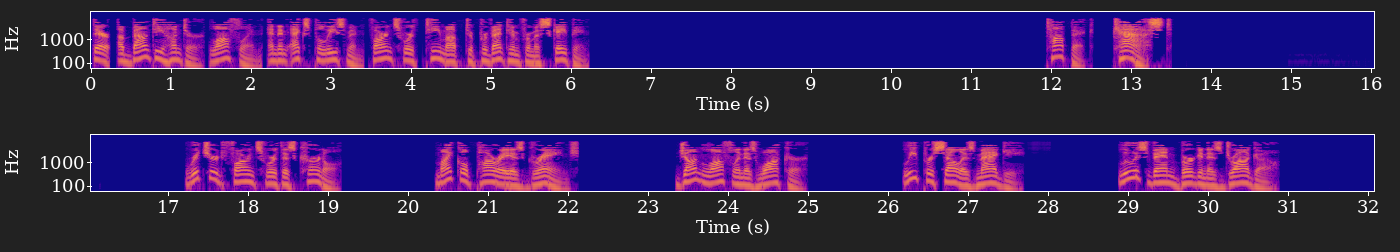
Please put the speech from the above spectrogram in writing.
There, a bounty hunter Laughlin and an ex-policeman Farnsworth team up to prevent him from escaping. Cast Richard Farnsworth as Colonel Michael Paré as Grange John Laughlin as Walker Lee Purcell as Maggie Lewis Van Bergen as Drago.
